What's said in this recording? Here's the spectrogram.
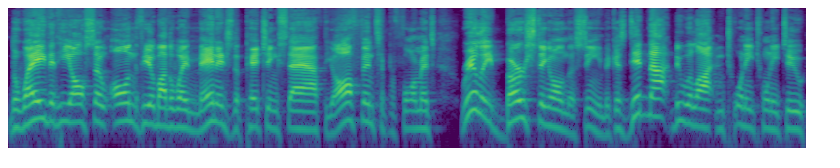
The way that he also on the field, by the way, managed the pitching staff, the offensive performance, really bursting on the scene because did not do a lot in 2022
